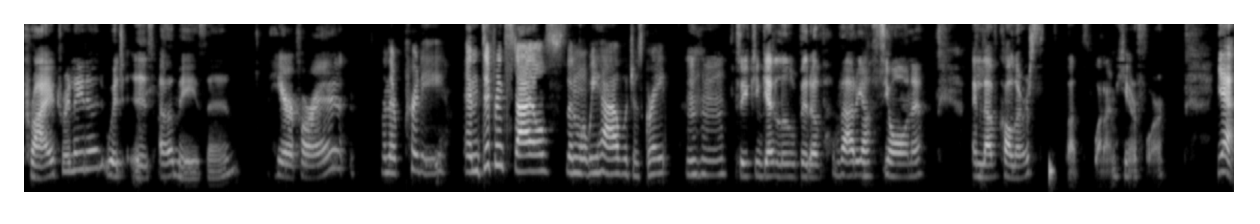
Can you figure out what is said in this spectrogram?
pride related, which is amazing. Here for it. And they're pretty. And different styles than what we have, which is great. Mm-hmm. So you can get a little bit of variazione. I love colors. That's what I'm here for. Yeah,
